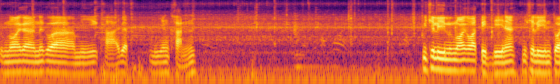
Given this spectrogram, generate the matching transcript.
ลุงน้อยก็นึกว่ามีขายแบบมียังขัน มิชลีนลุงน้อยก็ว่าติดดีนะ มิชลีนตัว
